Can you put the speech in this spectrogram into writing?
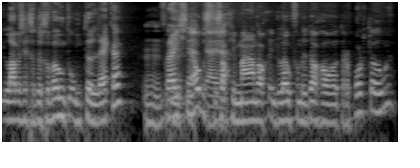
laten we zeggen, de gewoonte om te lekken, mm -hmm. vrij snel. Dus dan zag je maandag in de loop van de dag al het rapport komen.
